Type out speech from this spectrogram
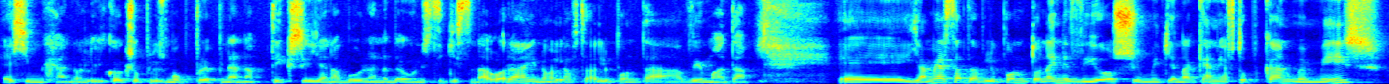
έχει μηχανολογικό εξοπλισμό που πρέπει να αναπτύξει για να μπορεί να είναι ανταγωνιστική στην αγορά, είναι όλα αυτά λοιπόν τα βήματα. Ε, για μια startup λοιπόν το να είναι βιώσιμη και να κάνει αυτό που κάνουμε εμείς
